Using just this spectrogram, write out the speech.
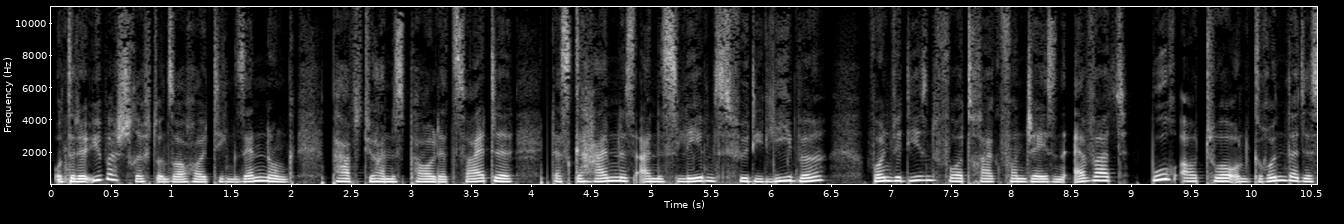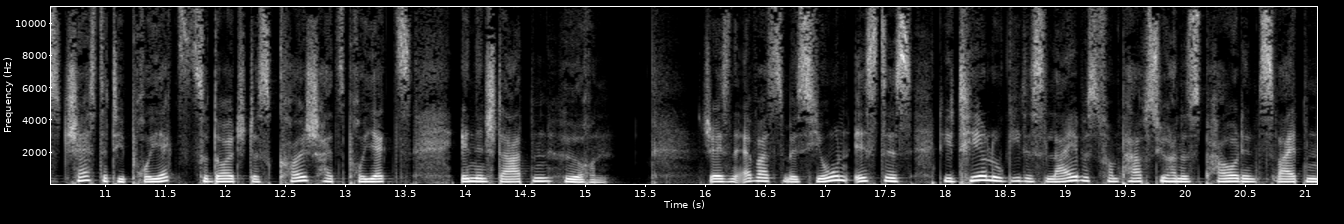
Unter der Überschrift unserer heutigen Sendung Papst Johannes Paul II. Das Geheimnis eines Lebens für die Liebe wollen wir diesen Vortrag von Jason Everett, Buchautor und Gründer des Chastity Projekts, zu Deutsch des Keuschheitsprojekts in den Staaten hören. Jason Everts Mission ist es, die Theologie des Leibes von Papst Johannes Paul II.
